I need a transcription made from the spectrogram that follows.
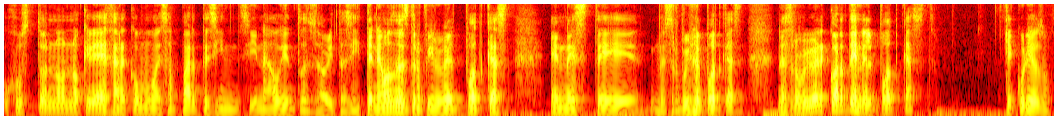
justo no, no quería dejar como esa parte sin, sin audio, entonces ahorita sí, tenemos nuestro primer podcast en este, nuestro primer podcast, nuestro primer corte en el podcast. Qué curioso.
